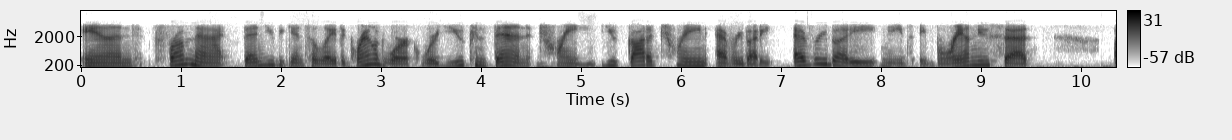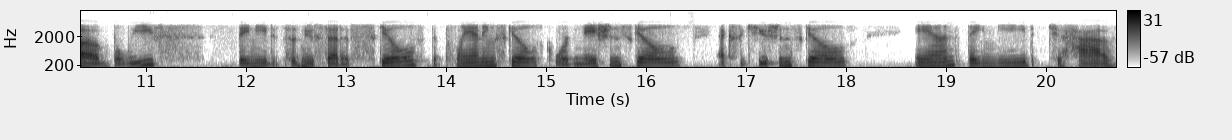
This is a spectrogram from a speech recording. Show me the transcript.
And from that, then you begin to lay the groundwork where you can then train. You've got to train everybody. Everybody needs a brand new set of beliefs. They need a new set of skills, the planning skills, coordination skills, execution skills, and they need to have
